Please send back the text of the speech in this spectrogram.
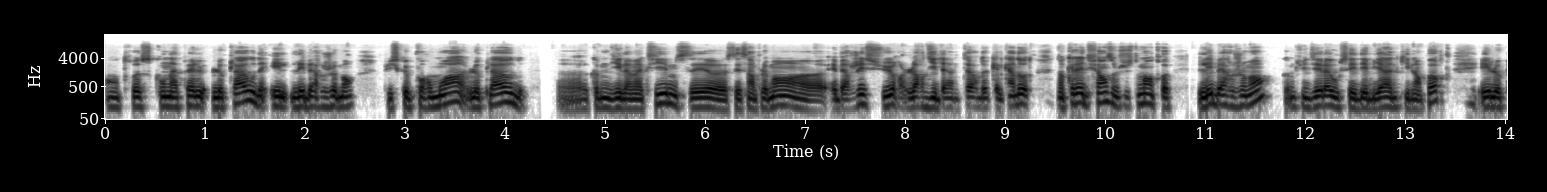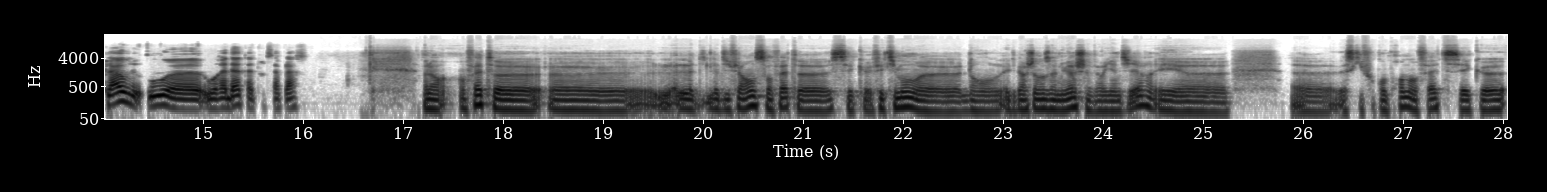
entre ce qu'on appelle le cloud et l'hébergement? Puisque pour moi, le cloud, euh, comme dit la Maxime, c'est euh, simplement hébergé sur l'ordinateur de quelqu'un d'autre. Donc quelle est la différence justement entre l'hébergement, comme tu disais là où c'est Debian qui l'emporte, et le cloud où Red Hat a toute sa place? Alors, en fait, euh, euh, la, différence, en fait, euh, c'est qu'effectivement, dans dans un nuage, ça veut rien dire. Et ce qu'il faut comprendre, en fait, c'est que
